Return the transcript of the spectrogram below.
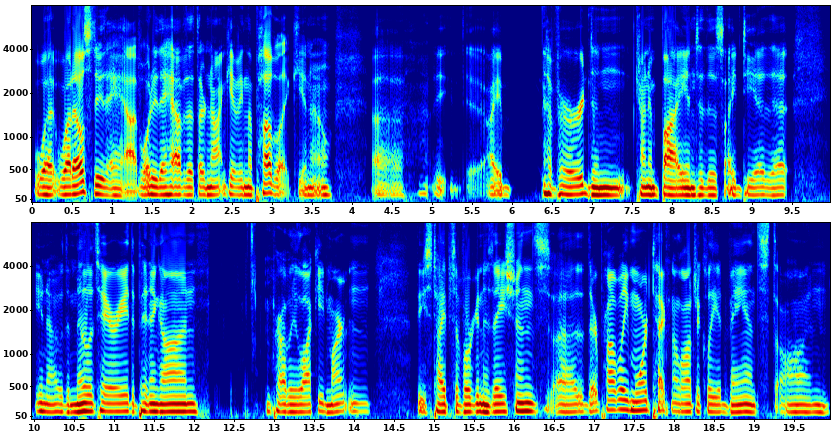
what what else do they have? What do they have that they're not giving the public? You know, uh, I have heard and kind of buy into this idea that you know the military, the Pentagon, probably Lockheed Martin these types of organizations, uh, they're probably more technologically advanced on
